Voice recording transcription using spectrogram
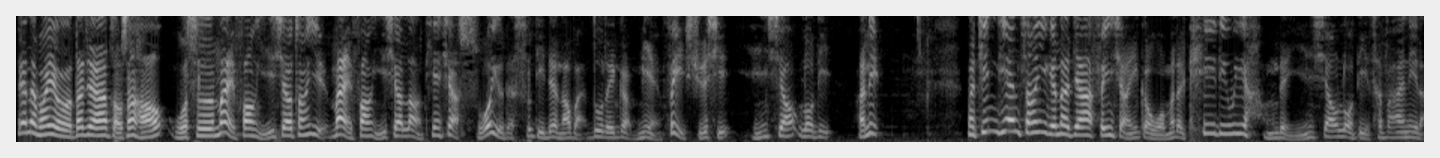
亲爱的朋友，大家早上好，我是卖方营销张毅。卖方营销让天下所有的实体店老板录了一个免费学习营销落地案例。那今天张毅跟大家分享一个我们的 KTV 行的营销落地策划案例了。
